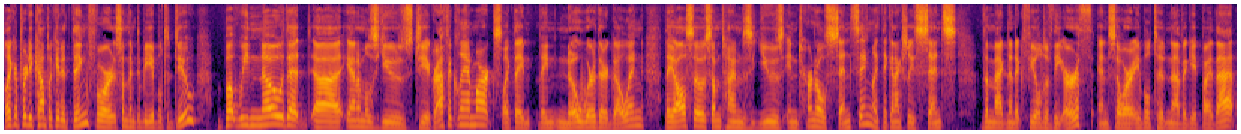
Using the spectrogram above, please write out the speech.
like a pretty complicated thing for something to be able to do. But we know that uh, animals use geographic landmarks, like they they know where they're going. They also sometimes use internal sensing, like they can actually sense the magnetic field of the Earth, and so are able to navigate by that.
